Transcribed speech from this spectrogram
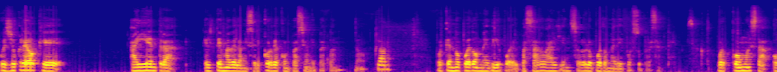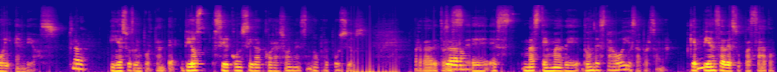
Pues yo creo que ahí entra el tema de la misericordia, compasión y perdón, ¿no? Claro, Porque no puedo medir por el pasado a alguien, solo lo puedo medir por su presente, exacto. por cómo está hoy en Dios. Claro, Y eso es lo importante. Dios circuncida corazones, no prepucios, ¿verdad? Entonces Claro. eh, es más tema de dónde está hoy esa persona. ¿Qué piensa de su pasado?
